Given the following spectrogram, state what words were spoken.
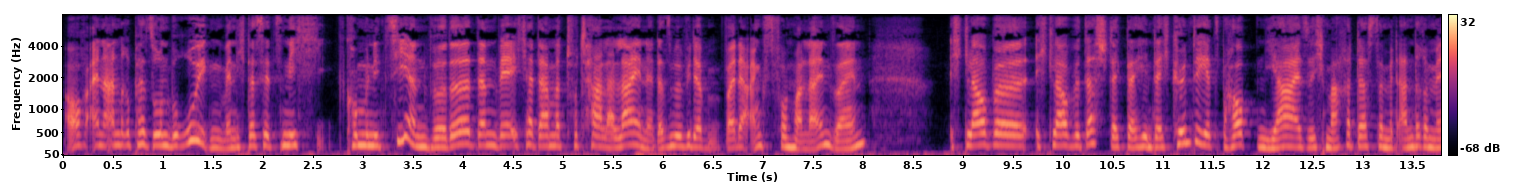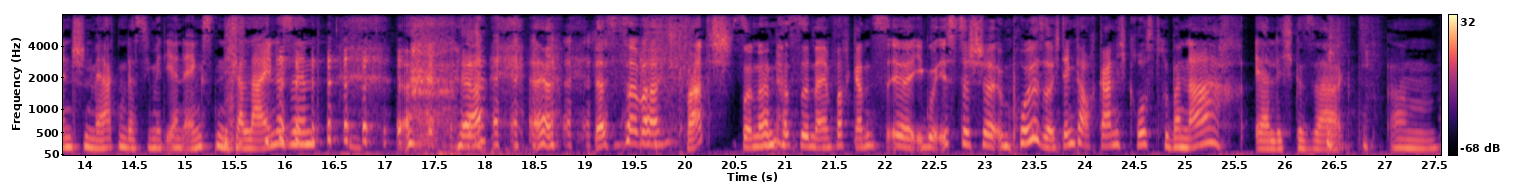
auch eine andere Person beruhigen. Wenn ich das jetzt nicht kommunizieren würde, dann wäre ich ja damit total alleine. Da sind wir wieder bei der Angst vorm Alleinsein. Ich glaube, ich glaube, das steckt dahinter. Ich könnte jetzt behaupten, ja, also ich mache das, damit andere Menschen merken, dass sie mit ihren Ängsten nicht alleine sind. ja, äh, das ist aber Quatsch, sondern das sind einfach ganz äh, egoistische Impulse. Ich denke da auch gar nicht groß drüber nach, ehrlich gesagt, ähm,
